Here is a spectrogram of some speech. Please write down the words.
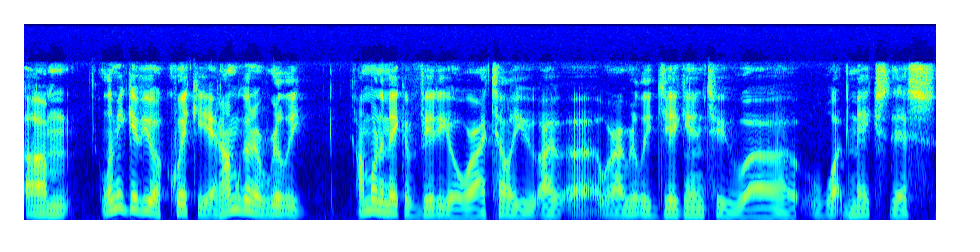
um, let me give you a quickie, and I'm gonna really, I'm gonna make a video where I tell you, I, uh, where I really dig into uh, what makes this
